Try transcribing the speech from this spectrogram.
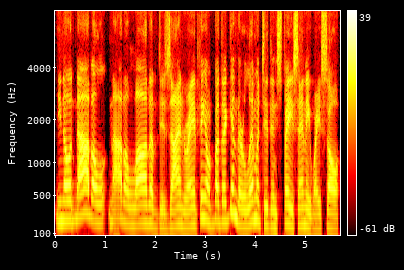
You know, not a not a lot of design or anything, but again, they're limited in space anyway. So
